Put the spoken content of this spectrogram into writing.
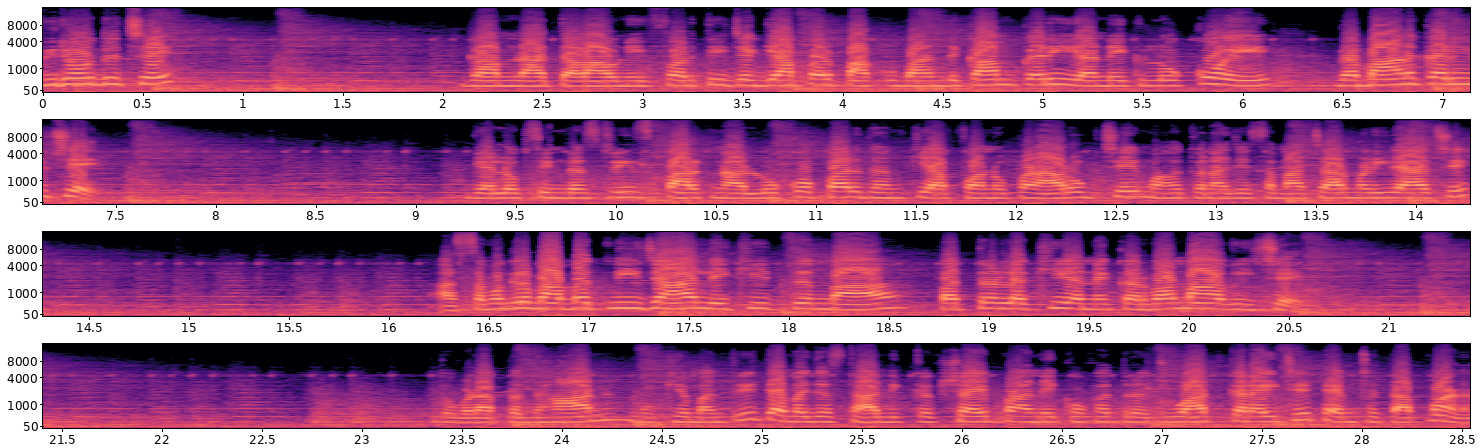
વિરોધ છે. ગામના તળાવની ફરતી જગ્યા પર પાકું બાંધકામ કરી અનેક લોકોએ દબાણ કર્યું છે. ગેલોક્સ ઇન્ડસ્ટ્રીઝ પાર્કના લોકો પર ધમકી આપવાનો પણ આરોપ છે. મહત્વના જે સમાચાર મળી રહ્યા છે. આ સમગ્ર બાબતની જાણ લેખિતમાં પત્ર લખી અને કરવામાં આવી છે. તો વડાપ્રધાન, મુખ્યમંત્રી તેમજ સ્થાનિક કક્ષાએ પણ અનેક વખત રજૂઆત કરાઈ છે. તેમ છતાં પણ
